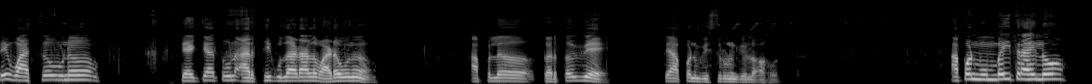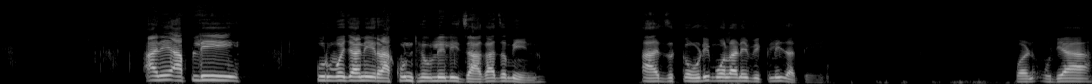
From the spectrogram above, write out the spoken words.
ते वाचवणं त्याच्यातून आर्थिक उलाढाल वाढवणं आपलं कर्तव्य आहे ते आपण विसरून गेलो आहोत. आपण मुंबईत राहिलो आणि आपली पूर्वजांनी राखून ठेवलेली जागा जमीन आज कवडी मोलाने विकली जाते. पण उद्या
